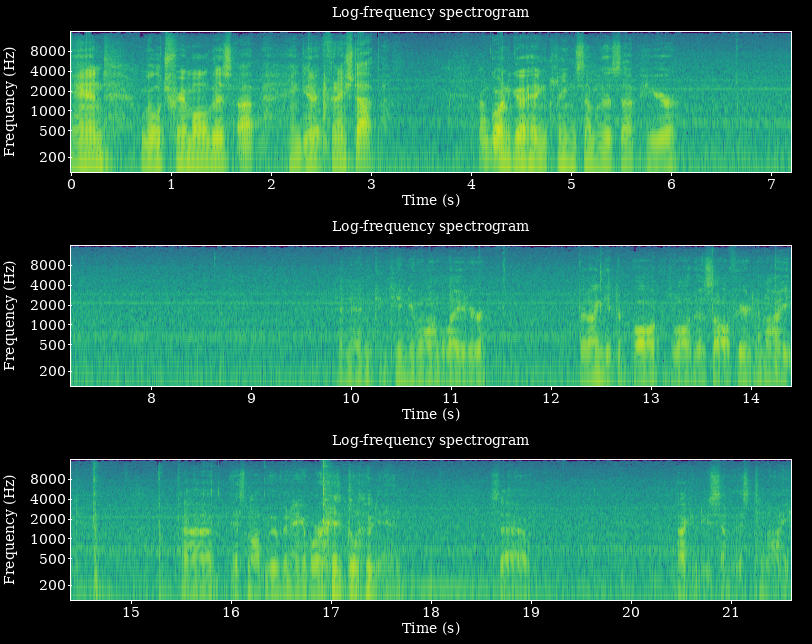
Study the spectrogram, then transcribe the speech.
And we'll trim all this up and get it finished up. I'm going to go ahead and clean some of this up here. and then continue on later. But I can get the bulk of a lot of this off here tonight. Uh, it's not moving anywhere, it's glued in. So I can do some of this tonight.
